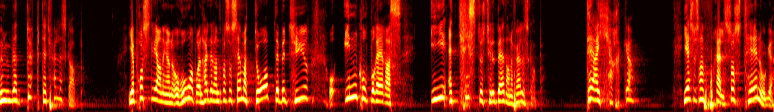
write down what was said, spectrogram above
Men vi blir døpt til et fellesskap. I apostelgjerningene og Roma på en hel del andre plasser ser vi at dåp det betyr å inkorporeres i et Kristus-tilbedende fellesskap. Til ei kirke. Jesus han frelser oss til noe.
